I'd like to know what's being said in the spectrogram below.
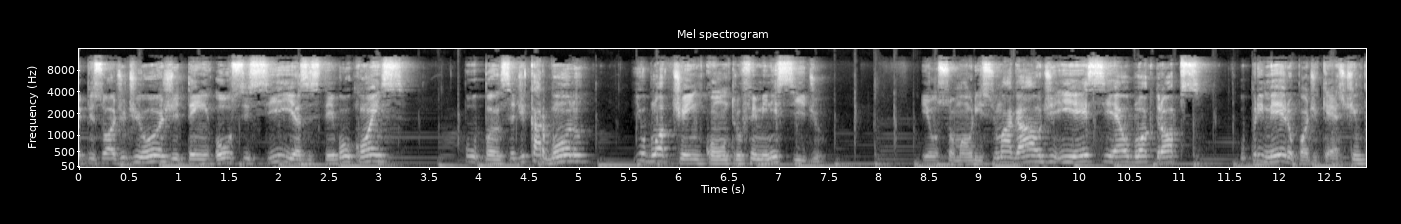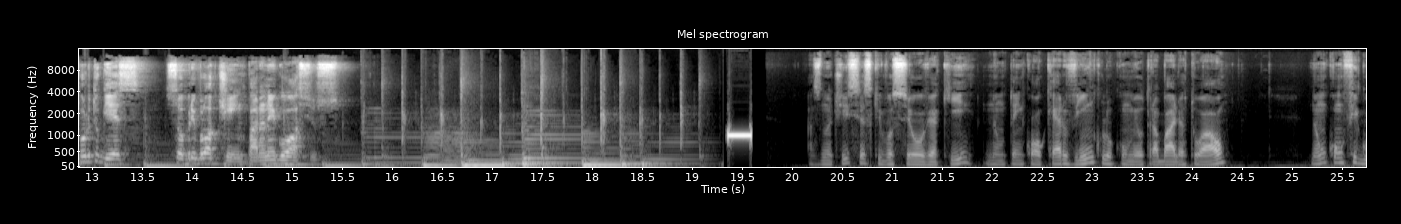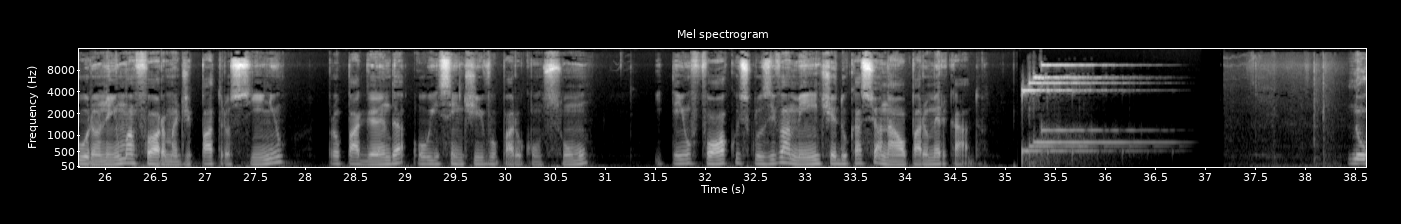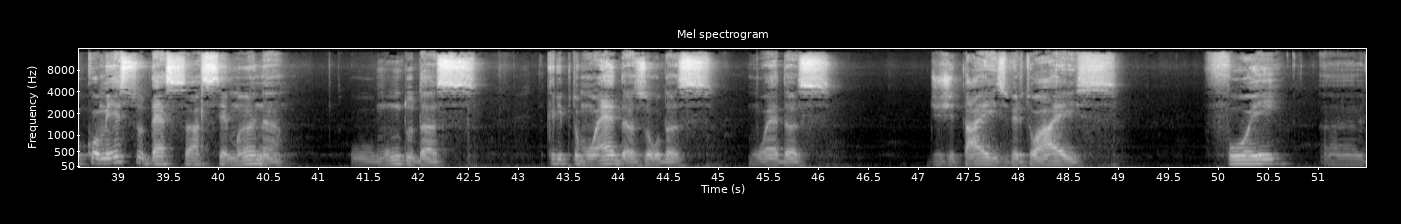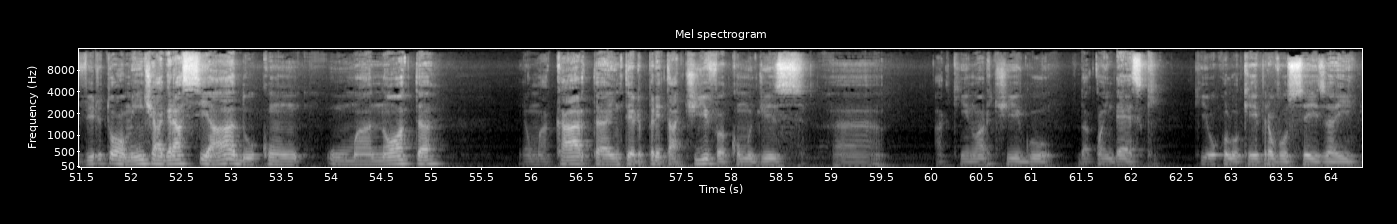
episódio de hoje tem OCC e as stablecoins, poupança de carbono e o blockchain contra o feminicídio. Eu sou Maurício Magaldi e esse é o Block Drops, o primeiro podcast em português sobre blockchain para negócios. As notícias que você ouve aqui não têm qualquer vínculo com o meu trabalho atual, não configuram nenhuma forma de patrocínio propaganda ou incentivo para o consumo e tem o foco exclusivamente educacional para o mercado. No começo dessa semana, o mundo das criptomoedas ou das moedas digitais, virtuais, foi uh, virtualmente agraciado com uma nota uma carta interpretativa, como diz uh, aqui no artigo da Coindesk, que eu coloquei para vocês aí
